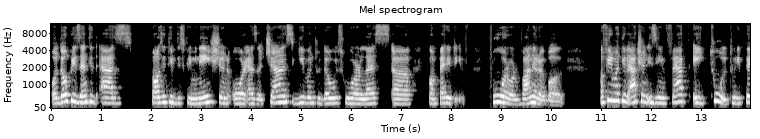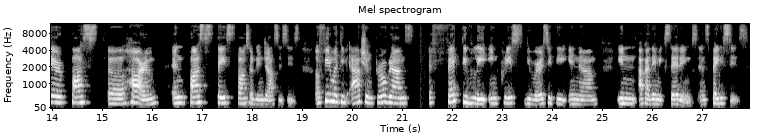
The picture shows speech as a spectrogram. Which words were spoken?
Although presented as positive discrimination or as a chance given to those who are less uh, competitive, poor or vulnerable, affirmative action is in fact a tool to repair past uh, harm and past state-sponsored injustices. Affirmative action programs effectively increase diversity in, um, in academic settings and spaces.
